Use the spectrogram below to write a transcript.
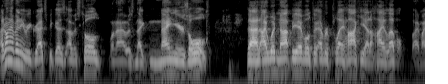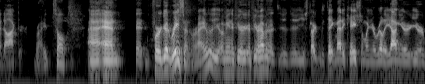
I don't have any regrets because I was told when I was like nine years old that I would not be able to ever play hockey at a high level by my doctor. Right. So uh, and for a good reason, right? I mean, if you're if you're having a, you starting to take medication when you're really young, you're you're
